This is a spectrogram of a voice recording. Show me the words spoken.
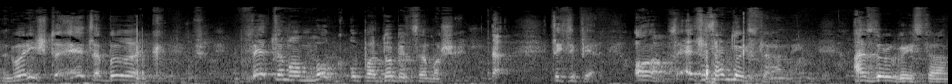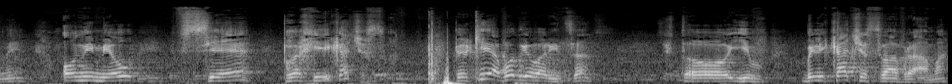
Он говорит, что это было, в этом он мог уподобиться Моше. Да. Так теперь, он, это с одной стороны. А с другой стороны, он имел все плохие качества. Перке, а вот говорится, что его, были качества Авраама,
